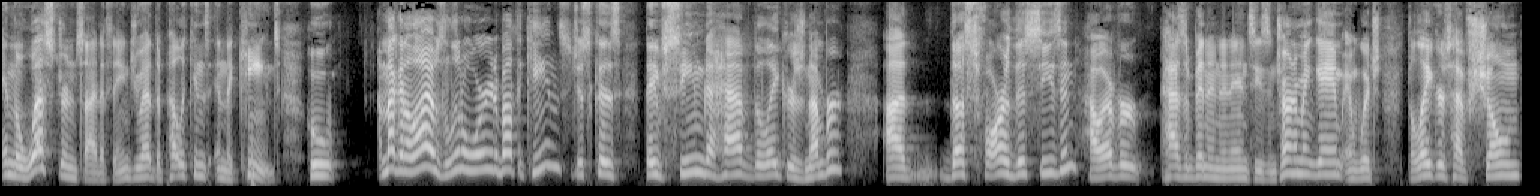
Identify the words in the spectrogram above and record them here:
in the Western side of things, you had the Pelicans and the Kings, who I'm not going to lie, I was a little worried about the Kings just because they've seemed to have the Lakers' number uh, thus far this season. However, hasn't been in an in-season tournament game in which the Lakers have shown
